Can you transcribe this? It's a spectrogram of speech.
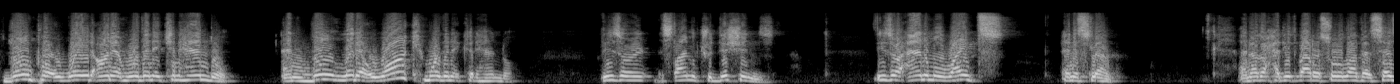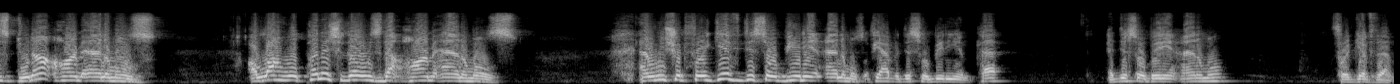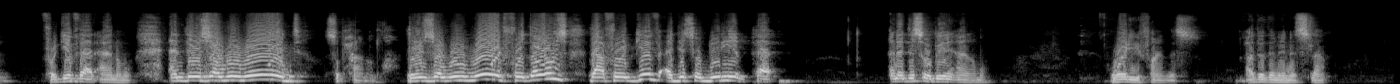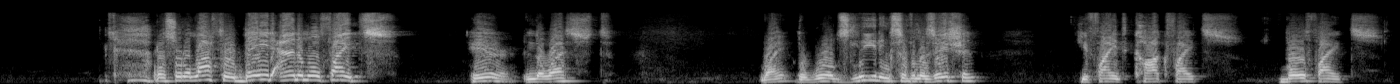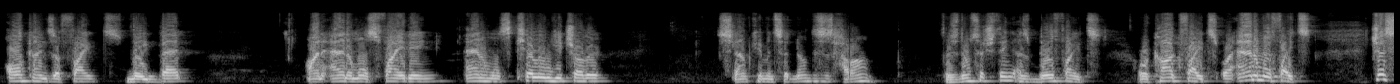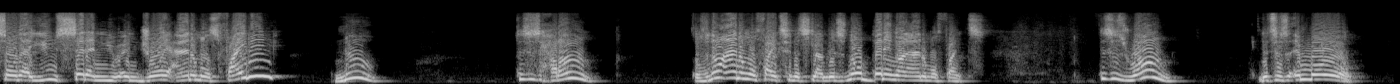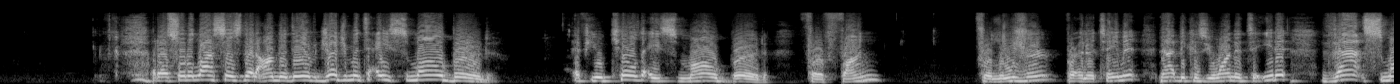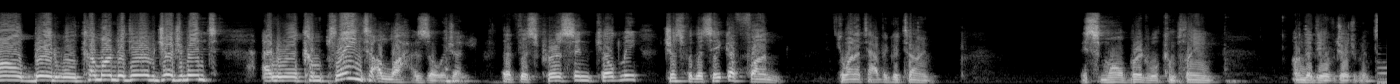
Don't put weight on it more than it can handle. And don't let it walk more than it could handle. These are Islamic traditions. These are animal rights in Islam. Another hadith by Rasulullah that says, do not harm animals. Allah will punish those that harm animals. And we should forgive disobedient animals. If you have a disobedient pet, a disobedient animal, forgive them. Forgive that animal. And there's a reward, subhanAllah. There's a reward for those that forgive a disobedient pet and a disobedient animal. Where do you find this? Other than in Islam. Rasulullah forbade animal fights here in the West. right? The world's leading civilization. You find cockfights, bullfights, all kinds of fights. They bet on animals fighting, animals killing each other. Islam came and said, no, this is haram. There's no such thing as bullfights or cockfights or animal fights. Just so that you sit and you enjoy animals fighting? No. This is haram. There's no animal fights in Islam. There's no betting on animal fights. This is wrong. This is immoral. Rasulullah says that on the day of judgment, a small bird, if you killed a small bird for fun, for leisure, for entertainment, not because you wanted to eat it, that small bird will come on the day of judgment and will complain to Allah Azza wa Jal that this person killed me just for the sake of fun. He wanted to have a good time. A small bird will complain on the day of judgment.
